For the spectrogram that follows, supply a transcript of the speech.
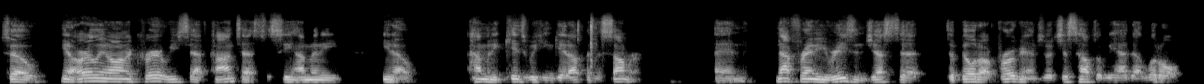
So, you know, early on in our career, we used to have contests to see how many, you know, how many kids we can get up in the summer. And not for any reason, just to to build our programs, but it just helped that we had that little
